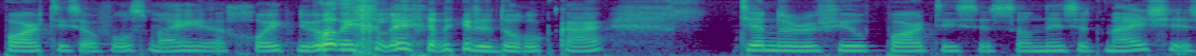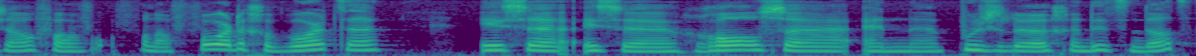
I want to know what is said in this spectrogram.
parties. Oh, volgens mij uh, gooi ik nu al die gelegenheden door elkaar. Gender reveal parties. Dus dan is het meisje is al van, vanaf voor de geboorte is, uh, is uh, roze en poezelig en dit en dat.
